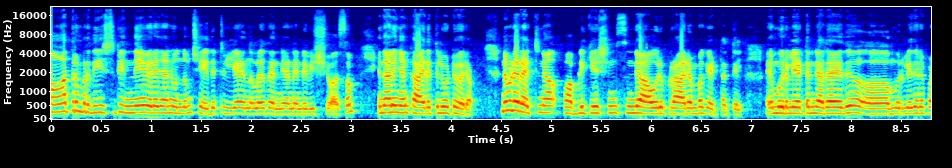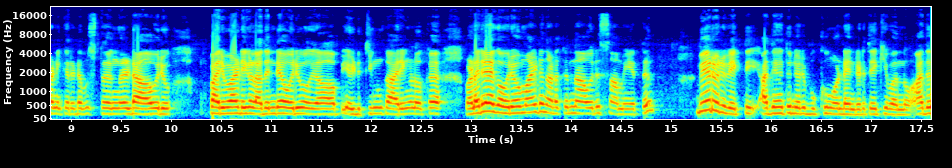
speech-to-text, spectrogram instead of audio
മാത്രം പ്രതീക്ഷിച്ചിട്ട് ഇന്നേ വരെ ഞാൻ ഒന്നും ചെയ്തിട്ടില്ല. എന്നുള്ളത് തന്നെയാണ് എന്റെ വിശ്വാസം. എന്നാലും ഞാൻ കാര്യത്തിലോട്ട് വരാം. നമ്മുടെ രചന പബ്ലിക്കേഷൻസിന്റെ ആ ഒരു പ്രാരംഭ ഘട്ടത്തിൽ മുരളിയേട്ടന്റെ അതായത് മുരളീധര പണിക്കരുടെ പുസ്തകങ്ങളുടെ ആ ഒരു പരിപാടികൾ അതിന്റെ ഒരു എഡിറ്റിങ്ങും കാര്യങ്ങളൊക്കെ വളരെ ഗൗരവമായിട്ട് നടക്കുന്ന ആ ഒരു സമയത്ത് വേറൊരു വ്യക്തി അദ്ദേഹത്തിന്റെ ഒരു ബുക്ക് കൊണ്ട് എന്റെ അടുത്തേക്ക് വന്നു. അത്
